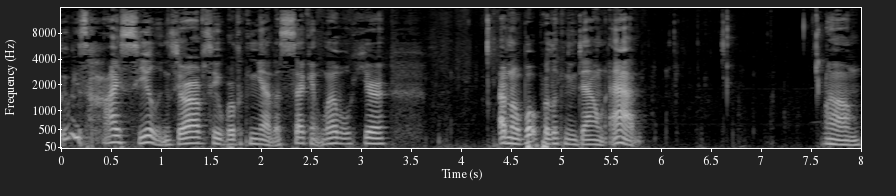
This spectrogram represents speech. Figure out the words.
at these high ceilings. Here, obviously, we're looking at a second level here. I don't know what we're looking down at. Um,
